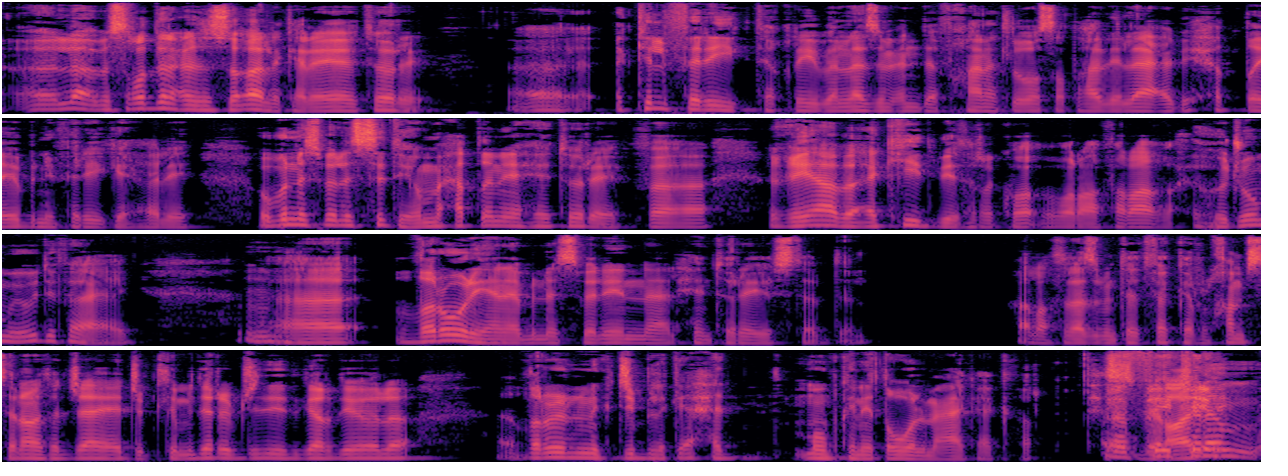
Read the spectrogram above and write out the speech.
آه، لا بس ردا على سؤالك على يا توري. كل فريق تقريبا لازم عنده في خانة الوسط هذه لاعب يحطه يبني فريقه عليه. وبالنسبة للسيتي هم حاطين يحيى توري فغيابه أكيد بيترك وراه فراغ هجومي ودفاعي. آه ضروري أنا بالنسبة لي إن الحين توري يستبدل. خلاص لازم أنت تفكر في الخمس سنوات الجاية جبت لي مدرب جديد جارديولا ضروري إنك تجيب لك أحد ممكن يطول معك أكثر. تحس في؟ كلام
